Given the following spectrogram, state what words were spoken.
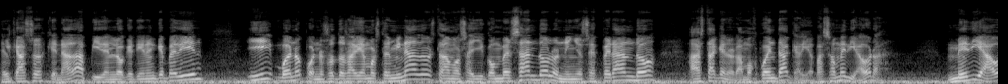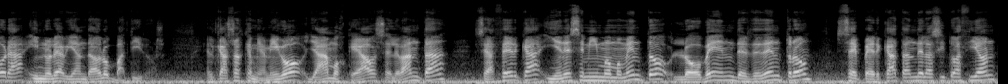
El caso es que nada, piden lo que tienen que pedir Y bueno, pues nosotros habíamos terminado, estábamos allí conversando, los niños esperando, hasta que nos damos cuenta que había pasado media hora. Media hora y no le habían dado los batidos. El caso es que mi amigo, ya mosqueado, se levanta, se acerca y en ese mismo momento lo ven desde dentro, se percatan de la situación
